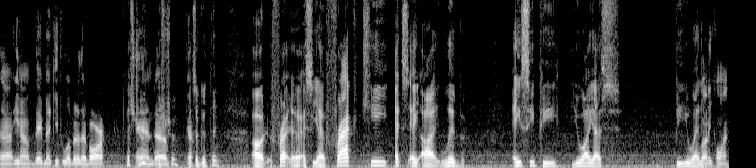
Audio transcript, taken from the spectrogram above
uh, you know, they may keep a little bit of their bar. That's true. And, That's um, true. yeah. That's a good thing. Uh, fra- uh, I see you have frac key xai lib acp uis bun. Bunny coin.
